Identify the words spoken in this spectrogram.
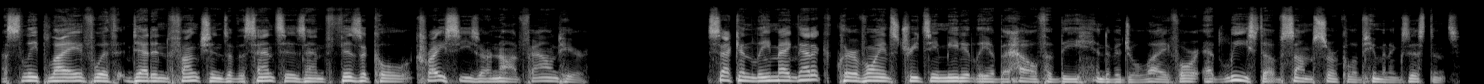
A sleep life with deadened functions of the senses and physical crises are not found here. Secondly, magnetic clairvoyance treats immediately of the health of the individual life, or at least of some circle of human existence.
